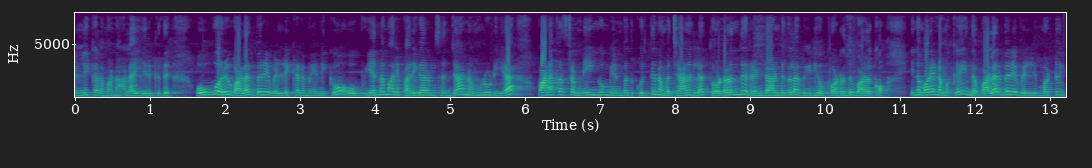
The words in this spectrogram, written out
வெள்ளிக்கிழமை நாளாக இருக்குது. ஒவ்வொரு வளர்பிறை வெள்ளிக்கிழமை அன்றைக்கும் ஒவ் எந்த மாதிரி பரிகாரம் செஞ்சால் நம்மளுடைய பண கஷ்டம் நீங்கும் என்பது குறித்து நம்ம சேனலில் தொடர்ந்து ரெண்டு ஆண்டுகளாக வீடியோ போடுறது வழக்கம். இந்த முறை நமக்கு இந்த வளர்பிறை வெள்ளி மட்டும்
